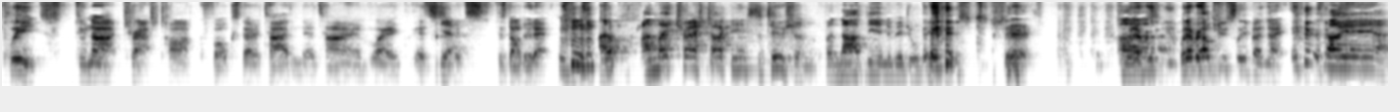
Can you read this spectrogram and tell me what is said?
please do not trash talk folks that are tithing their time. Like it's yeah. it's just don't do that. I, I might trash talk the institution, but not the individual people. sure. whatever uh, whatever helps you sleep at night. oh yeah, yeah, yeah.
